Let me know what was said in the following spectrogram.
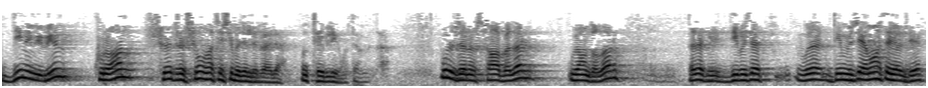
Din-i mübin, Kur'an, sünnet Resulü ona teslim edildi böyle. Bunu tebliğ muhtemelen. Bunun üzerine sahabeler uyandılar. Dedi ki dinimize, dinimize emanet edildi.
